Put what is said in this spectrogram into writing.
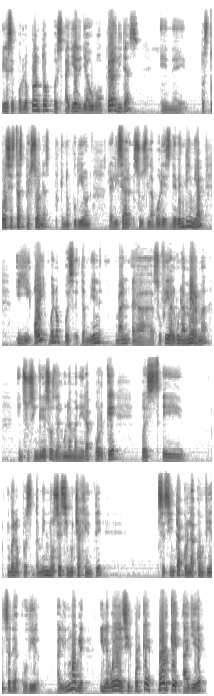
fíjese, por lo pronto, pues ayer ya hubo pérdidas en eh, pues todas estas personas porque no pudieron realizar sus labores de vendimia y hoy, bueno, pues también van a sufrir alguna merma en sus ingresos de alguna manera porque pues eh, bueno pues también no sé si mucha gente se sienta con la confianza de acudir al inmueble. Y le voy a decir por qué. Porque ayer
